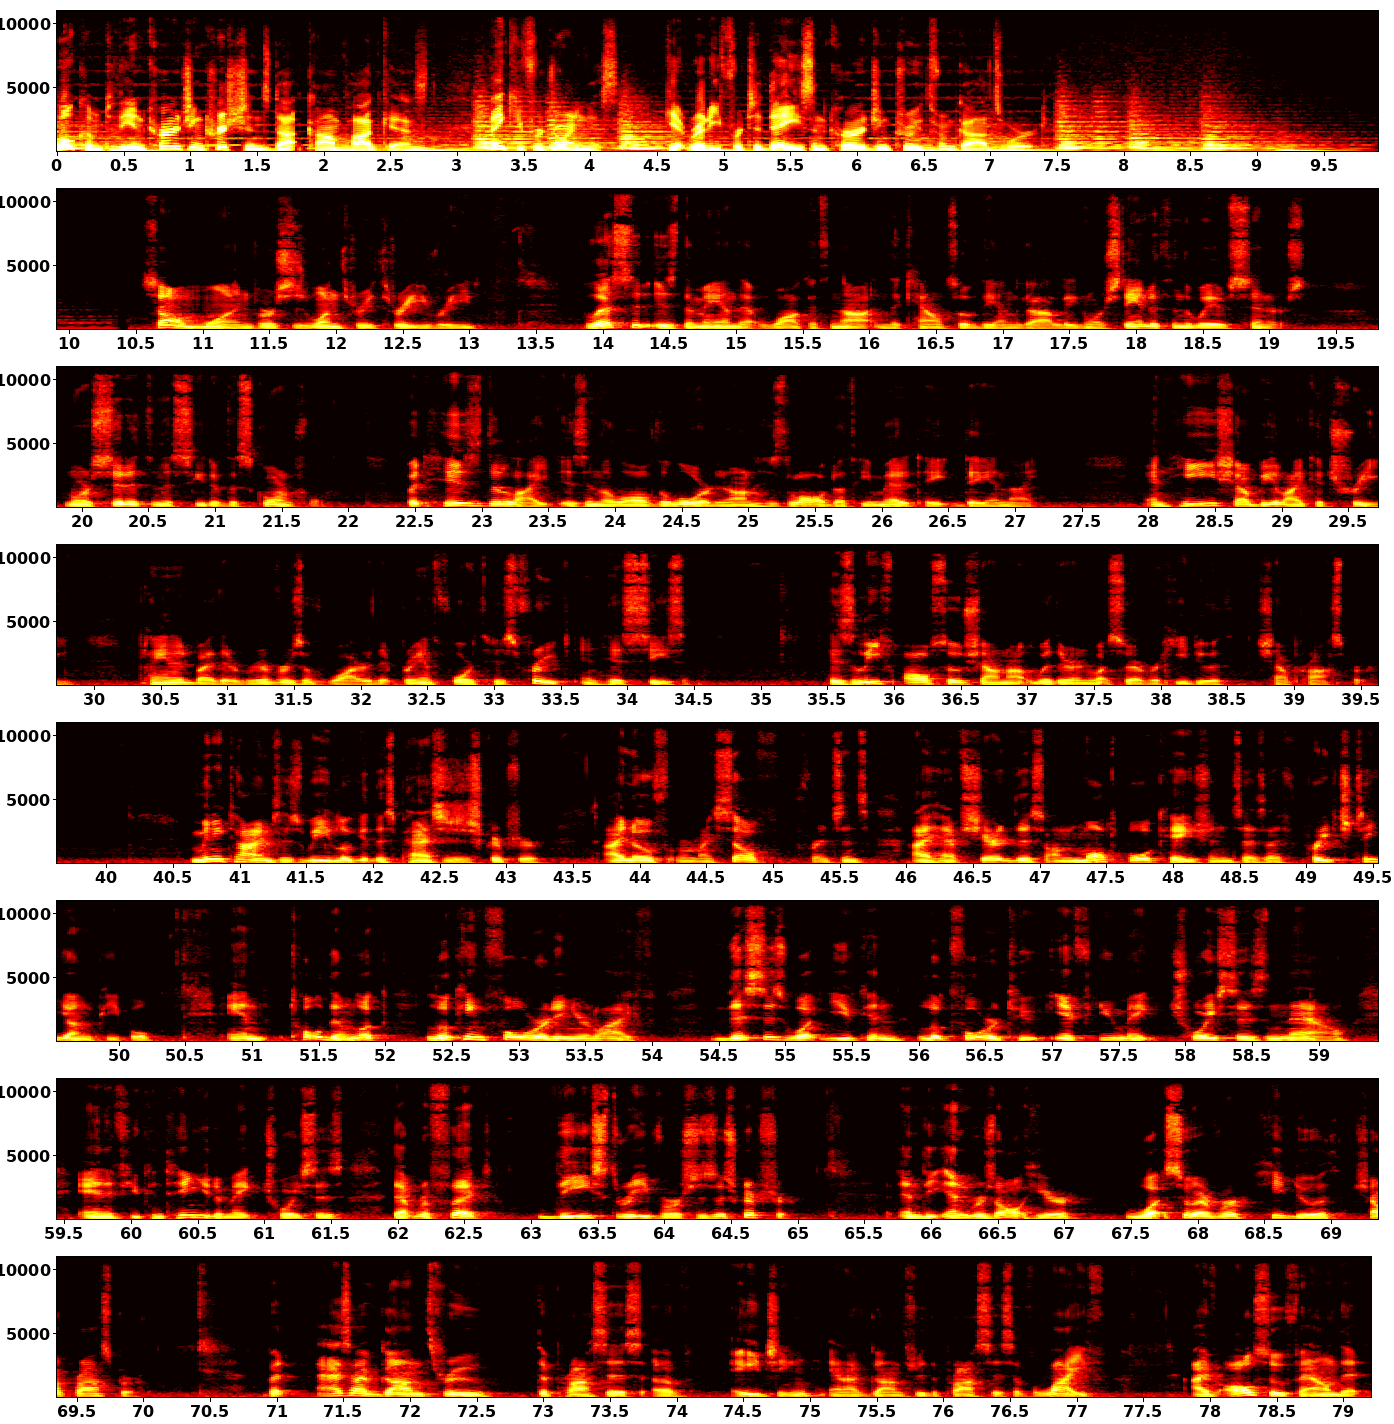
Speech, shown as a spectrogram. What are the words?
Welcome to the encouragingchristians.com podcast. Thank you for joining us. Get ready for today's encouraging truth from God's Word. Psalm 1, verses 1 through 3 read Blessed is the man that walketh not in the counsel of the ungodly, nor standeth in the way of sinners, nor sitteth in the seat of the scornful. But his delight is in the law of the Lord, and on his law doth he meditate day and night. And he shall be like a tree planted by the rivers of water that bringeth forth his fruit in his season. His leaf also shall not wither, and whatsoever he doeth shall prosper. Many times, as we look at this passage of Scripture, I know for myself, for instance, I have shared this on multiple occasions as I've preached to young people and told them, look, looking forward in your life, this is what you can look forward to if you make choices now and if you continue to make choices that reflect these three verses of Scripture. And the end result here whatsoever he doeth shall prosper. But as I've gone through the process of aging and I've gone through the process of life, I've also found that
